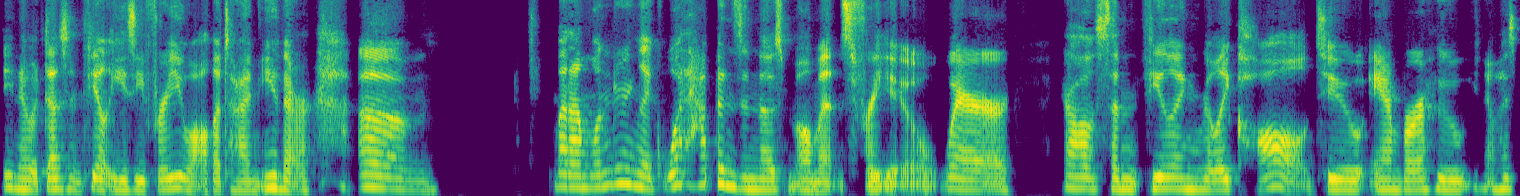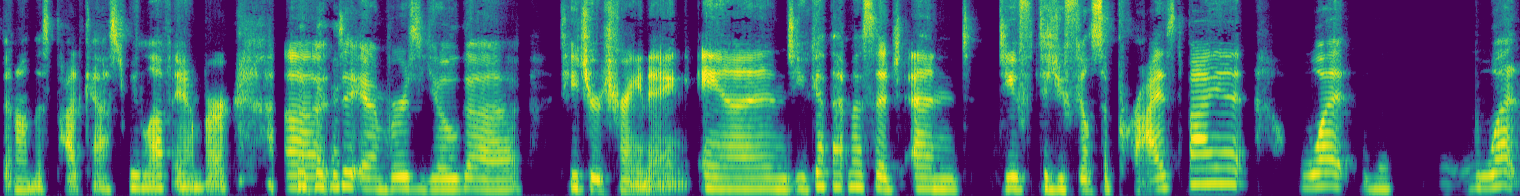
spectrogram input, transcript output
you know it doesn't feel easy for you all the time either. Um but I'm wondering like what happens in those moments for you where you're all of a sudden feeling really called to Amber, who you know has been on this podcast. We love Amber, uh, to Amber's yoga teacher training, and you get that message. And do you did you feel surprised by it? What what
